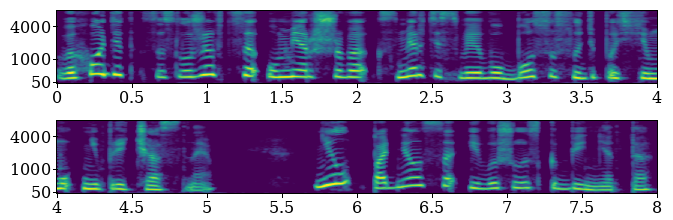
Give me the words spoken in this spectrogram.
Выходит, сослуживцы умершего к смерти своего босса, судя по всему, непричастны. Нил поднялся и вышел из кабинета.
